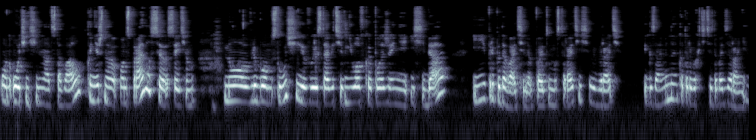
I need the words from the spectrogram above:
он очень сильно отставал. Конечно, он справился с этим, но в любом случае вы ставите в неловкое положение и себя, и преподавателя, поэтому старайтесь выбирать экзамены, которые вы хотите сдавать заранее.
